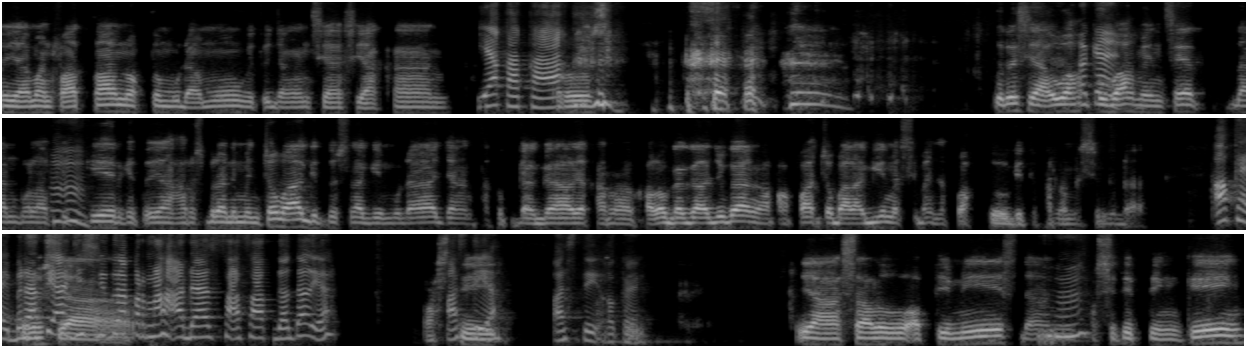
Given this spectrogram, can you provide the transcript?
Ya manfaatkan waktu mudamu gitu jangan sia-siakan. Ya kakak. Terus terus ya ubah okay. ubah mindset dan pola pikir mm -hmm. gitu ya. Harus berani mencoba gitu selagi muda. Jangan takut gagal ya karena kalau gagal juga nggak apa-apa. Coba lagi masih banyak waktu gitu karena masih muda. Oke okay, berarti terus Ajis ya, juga pernah ada saat-saat gagal ya? Pasti. Pasti ya? Pasti oke. okay ya selalu optimis dan mm-hmm. positive thinking.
